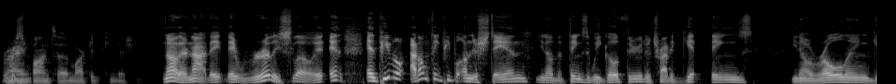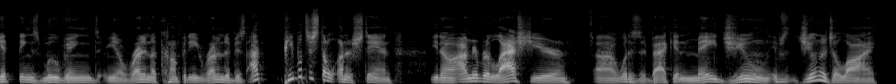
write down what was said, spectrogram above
to Right. respond to market conditions. No, they're not. They they're really slow. It- and and people, I don't think people understand. You know, the things that we go through to try to get things, you know, rolling, get things moving. You know, running a company, running a business. I, people just don't understand. You know, I remember last year. Uh, what is it? Back in May, June. It was June or July,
